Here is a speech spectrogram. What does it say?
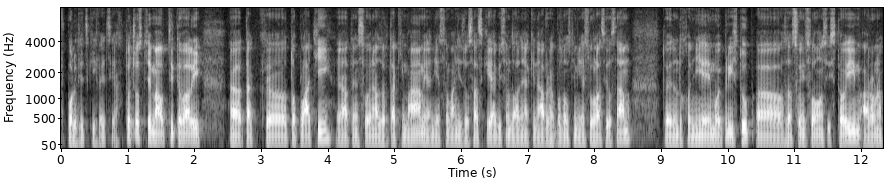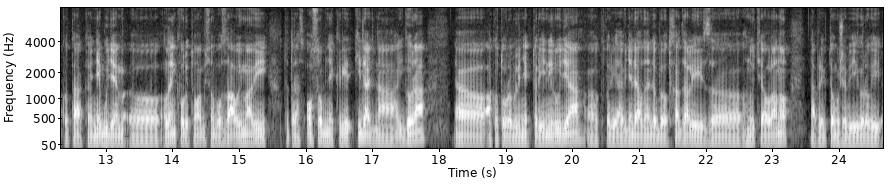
v politických veciach. To, čo ste ma odcitovali, eh, tak eh, to platí. Ja ten svoj názor taký mám. Ja nie som ani zo Sasky, aby som dal nejaký návrh a potom s ním nesúhlasil sám. To jednoducho nie je môj prístup. Eh, Za svojím slovom si stojím a rovnako tak nebudem len kvôli tomu, aby som bol zaujímavý, to teraz osobne kidať na Igora, ako to urobili niektorí iní ľudia, eh, ktorí aj v nedávnej dobe odchádzali z eh, hnutia Olano, napriek tomu, že by Igorovi eh,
